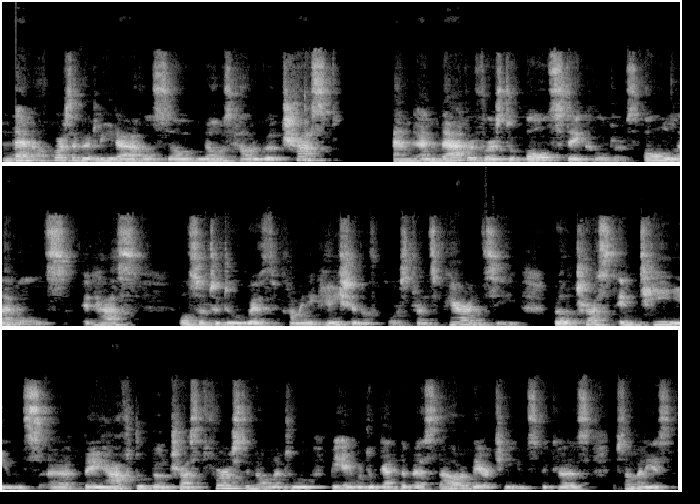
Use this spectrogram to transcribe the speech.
And then, of course, a good leader also knows how to build trust. And, and that refers to all stakeholders, all levels. It has also to do with communication, of course, transparency, build trust in teams. Uh, they have to build trust first in order to be able to get the best out of their teams. Because if somebody is,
